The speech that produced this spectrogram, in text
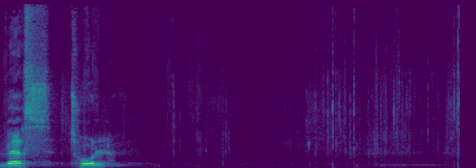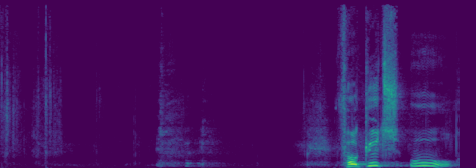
vers 12. For Guds ord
